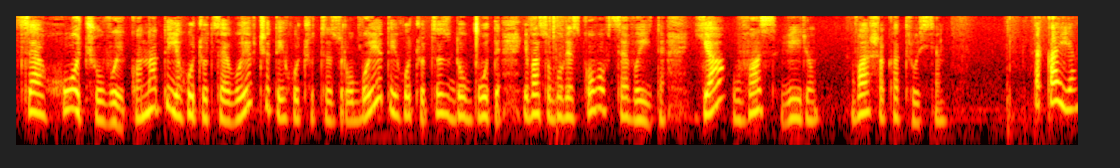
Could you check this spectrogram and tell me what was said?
це хочу виконати, я хочу це вивчити, я хочу це зробити, я хочу це здобути. І вас обов'язково все вийде. Я у вас вірю. Ваша Катруся. Така я.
